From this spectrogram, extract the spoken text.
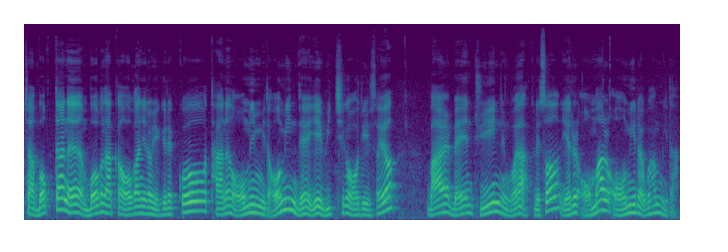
자, 먹다는 먹은 아까 어간이라고 얘기를 했고 다는 어미입니다. 어미인데 얘 위치가 어디에 있어요? 말 맨 뒤에 있는 거야. 그래서 얘를 어말 어미라고 합니다.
